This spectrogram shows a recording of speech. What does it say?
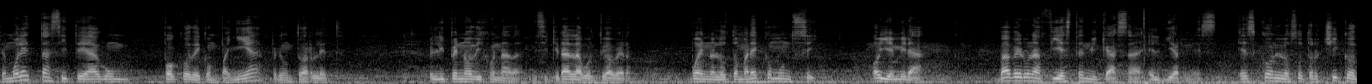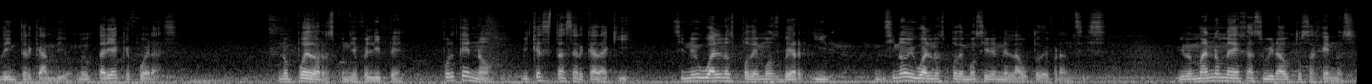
¿Te molesta si te hago un poco de compañía? preguntó Arlette. Felipe no dijo nada, ni siquiera la volteó a ver. Bueno, lo tomaré como un sí. Oye, mira, va a haber una fiesta en mi casa el viernes. Es con los otros chicos de intercambio. Me gustaría que fueras. No puedo, respondió Felipe. ¿Por qué no? Mi casa está cerca de aquí. Si no, igual nos podemos ver ir. Si no, igual nos podemos ir en el auto de Francis. Mi mamá no me deja subir autos ajenos.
